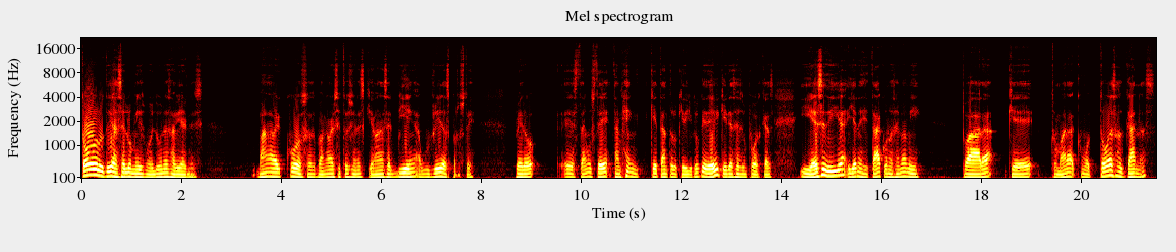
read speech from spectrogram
todos los días hacer lo mismo, de lunes a viernes. Van a haber cosas, van a haber situaciones que van a ser bien aburridas para usted. Pero está en usted también qué tanto lo quiere. Yo creo que Debbie quería hacer un podcast. Y ese día ella necesitaba conocerme a mí para que tomara como todas esas ganas.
